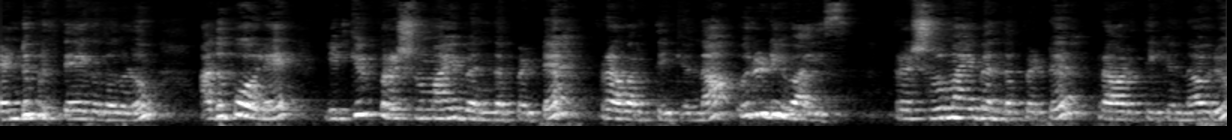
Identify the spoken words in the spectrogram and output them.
രണ്ട് പ്രത്യേകതകളും അതുപോലെ ലിക്വിഡ് പ്രഷറുമായി ബന്ധപ്പെട്ട് പ്രവർത്തിക്കുന്ന ഒരു ഡിവൈസ് പ്രഷറുമായി ബന്ധപ്പെട്ട് പ്രവർത്തിക്കുന്ന ഒരു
